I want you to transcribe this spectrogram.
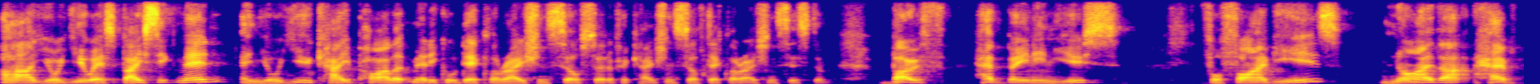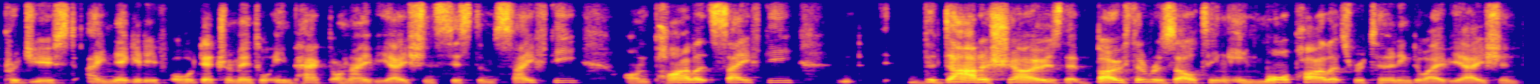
are your US basic med and your UK pilot medical declaration self certification, self declaration system. Both have been in use for five years. Neither have produced a negative or detrimental impact on aviation system safety, on pilot safety. The data shows that both are resulting in more pilots returning to aviation.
